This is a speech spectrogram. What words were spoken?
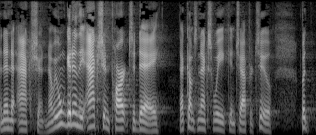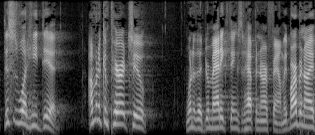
and then to action. Now, we won't get into the action part today. That comes next week in chapter 2. But this is what he did. I'm going to compare it to one of the dramatic things that happened in our family. Barb and I,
